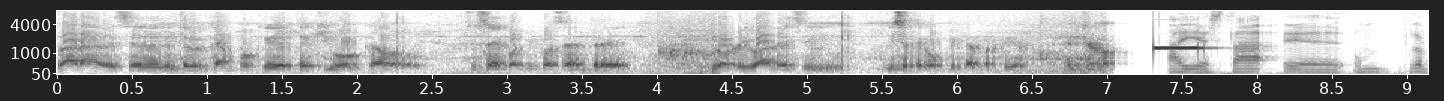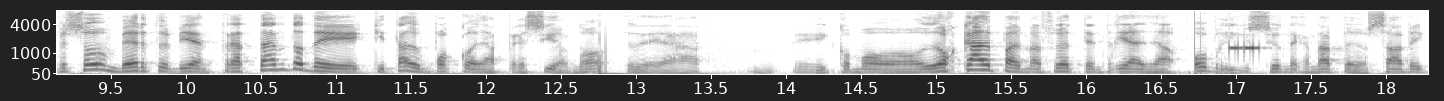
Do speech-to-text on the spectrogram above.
raras a veces dentro del campo que te equivoca o sucede cualquier cosa entre los rivales y, y se te complica el partido. Ahí está eh, un profesor Humberto, bien, tratando de quitar un poco la presión, ¿no? De la, eh, como local, Palmaflor tendría la obligación de ganar, pero saben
